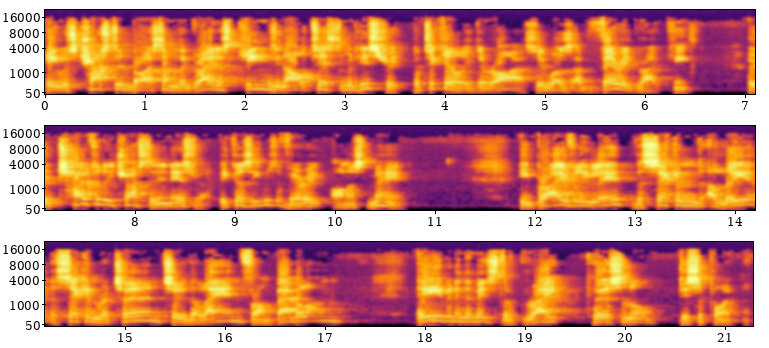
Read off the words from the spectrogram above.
He was trusted by some of the greatest kings in Old Testament history, particularly Darius, who was a very great king, who totally trusted in Ezra because he was a very honest man. He bravely led the second Aliyah, the second return to the land from Babylon, even in the midst of great personal disappointment.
